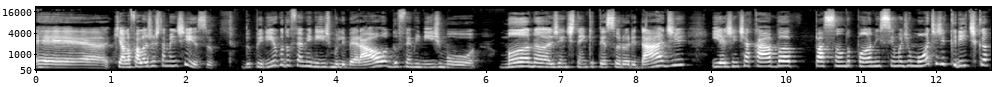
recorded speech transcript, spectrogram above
É, que ela fala justamente isso: do perigo do feminismo liberal, do feminismo mana, a gente tem que ter sororidade, e a gente acaba passando pano em cima de um monte de crítica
